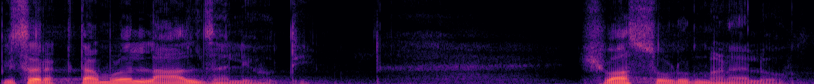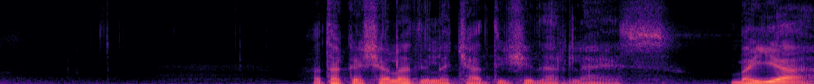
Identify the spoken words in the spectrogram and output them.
तिचं रक्तामुळं लाल झाली होती. श्वास सोडून म्हणालो आता कशाला तिला छातीशी धरला आहेस भैया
